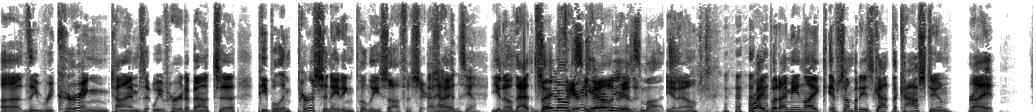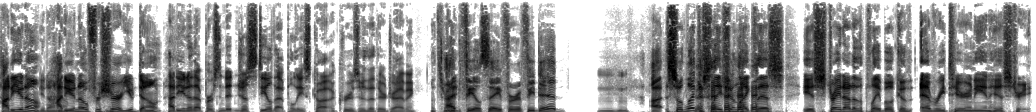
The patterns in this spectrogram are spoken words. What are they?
uh, the recurring times that we've heard about uh, people impersonating police officers. That right? happens, yeah. You know that They a don't very scare valid me as much. You know, right? But I mean, like, if somebody's got the costume, right? How do you know? You don't How know. do you know for sure? You don't. How do you know that person didn't just steal that police ca- cruiser that they're driving? That's right. I'd feel safer if he did. Mm-hmm. Uh, so legislation like this is straight out of the playbook of every tyranny in history.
